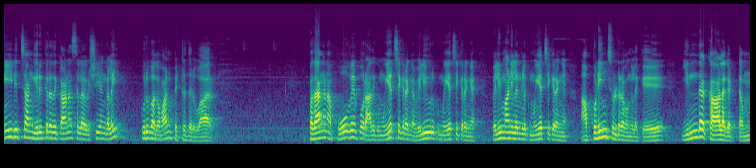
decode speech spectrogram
நீடிச்சு அங்கே இருக்கிறதுக்கான சில விஷயங்களை குரு பகவான் பெற்று தருவார். இப்போதாங்க நான் போவே போகிறேன் அதுக்கு முயற்சிக்கிறேங்க. வெளியூருக்கு முயற்சிக்கிறேங்க. வெளி மாநிலங்களுக்கு முயற்சிக்கிறேங்க. அப்படின்னு சொல்கிறவங்களுக்கு இந்த காலகட்டம்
